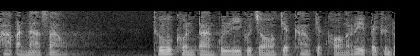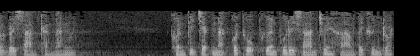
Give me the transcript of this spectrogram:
ภาพอันน่าเศร้า ทุกคนต่างกุลีกุจอเก็บข้าวเก็บของรีบไปขึ้นรถโดยสารคันนั้น คนที่เจ็บหนักก็ถูกเพื่อนผู้โดยสารช่วยหามไปขึ้นรถ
